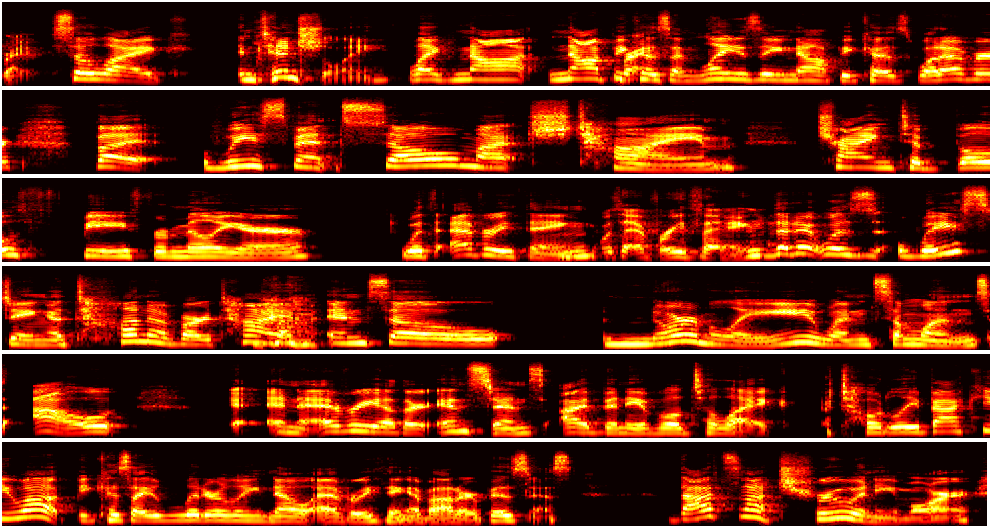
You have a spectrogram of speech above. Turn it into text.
Right. So like intentionally, like not not because right. I'm lazy, not because whatever, but we spent so much time trying to both be familiar with everything with everything that it was wasting a ton of our time. and so normally when someone's out in every other instance, I've been able to like totally back you up because I literally know everything about our business. That's not true anymore.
